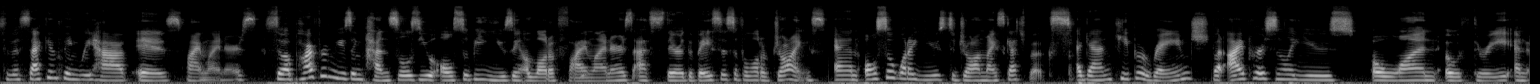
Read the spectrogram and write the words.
So the second thing we have is fine liners. So apart from using pencils, you'll also be using a lot of fine liners as they're the basis of a lot of drawings and also what I use to draw in my sketchbooks. Again, keep a range, but I personally use 01, 03, and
